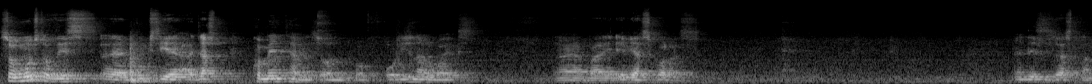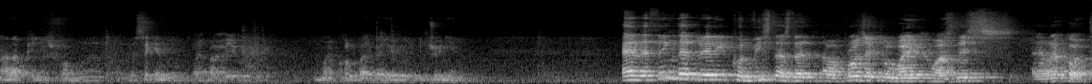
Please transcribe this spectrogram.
So most of these uh, books here are just commentaries on original works uh, by earlier scholars. And this is just another page from uh, the second book by Bagayogo, whom I call by Jr. And the thing that really convinced us that our project will work was this uh, record,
